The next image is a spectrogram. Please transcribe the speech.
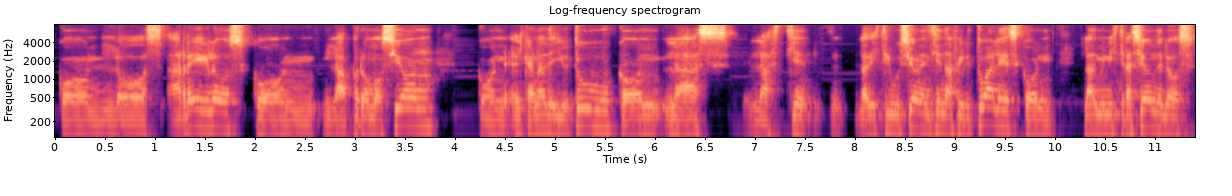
con los arreglos, con la promoción, con el canal de YouTube, con las, las la distribución en tiendas virtuales, con la administración de, los,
